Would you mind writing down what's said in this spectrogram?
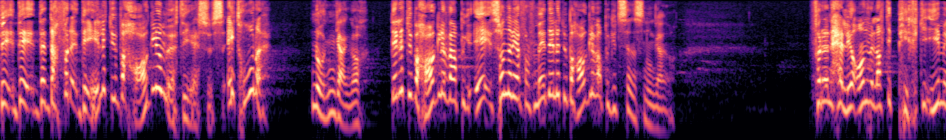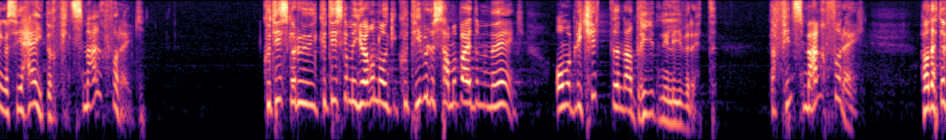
det, det, det, er litt ubehagelig å møte Jesus. Jeg tror det. Noen ganger. det er litt ubehagelig å være på, sånn er det for meg, det er litt ubehagelig å være på gudstjeneste noen ganger. For Den hellige ånd vil alltid pirke i meg og si hei, det fins mer for deg. Når skal, skal, vi gjøre noe? Når vil du samarbeide med meg om å bli kvitt den der driten i livet ditt? Det fins mer for deg. Hør, dette,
